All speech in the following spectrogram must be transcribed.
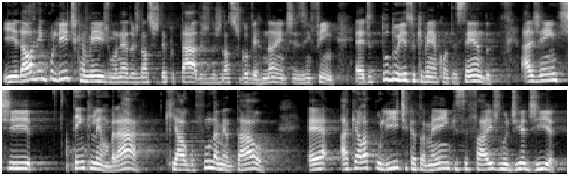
e da ordem política mesmo, né, dos nossos deputados, dos nossos governantes, enfim, é, de tudo isso que vem acontecendo, a gente tem que lembrar que algo fundamental é aquela política também que se faz no dia a dia,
